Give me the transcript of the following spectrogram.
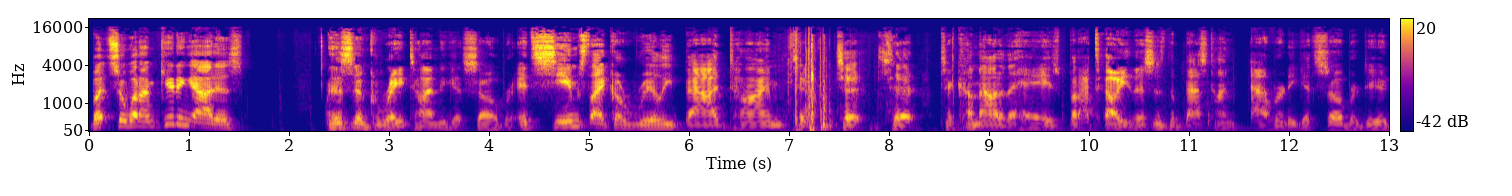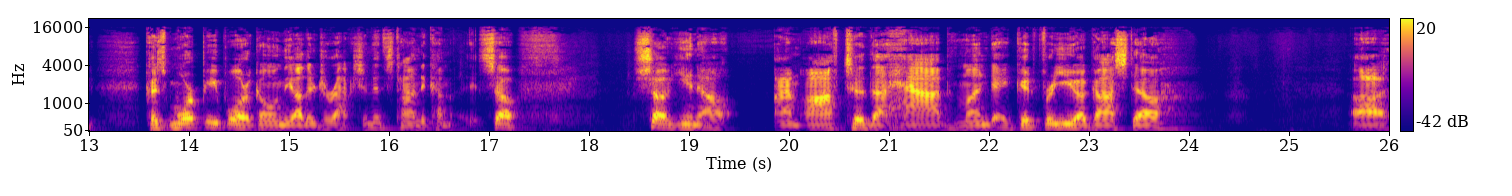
But so what I'm getting at is this is a great time to get sober. It seems like a really bad time to to to to come out of the haze. But I'll tell you, this is the best time ever to get sober, dude, because more people are going the other direction. It's time to come. So, so you know, I'm off to the Hab Monday. Good for you, Augusto. Uh,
